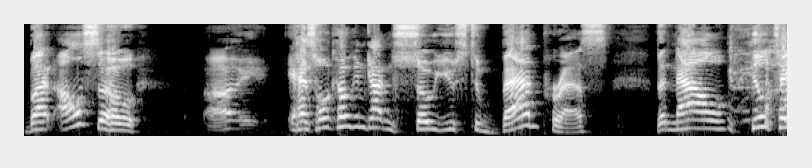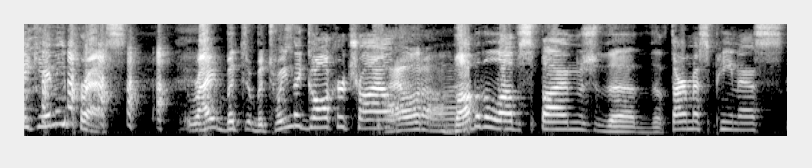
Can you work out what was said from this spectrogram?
But also, uh, has Hulk Hogan gotten so used to bad press that now he'll take any press? Right, but between the Gawker trial. Bubba the Love Sponge, the the thermos penis,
